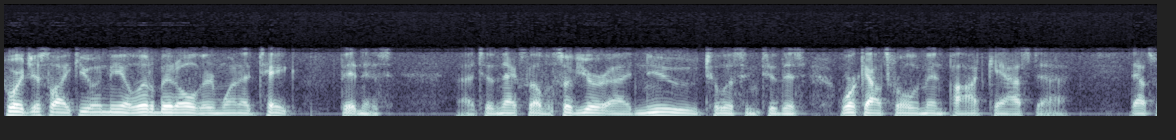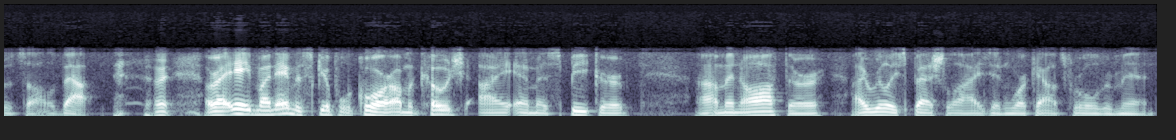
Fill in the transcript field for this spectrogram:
who are just like you and me, a little bit older, and want to take fitness uh, to the next level. So if you're uh, new to listening to this Workouts for Older Men podcast, uh, that's what it's all about. all right. Hey, my name is Skip LaCour. I'm a coach. I am a speaker. I'm an author. I really specialize in workouts for older men.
